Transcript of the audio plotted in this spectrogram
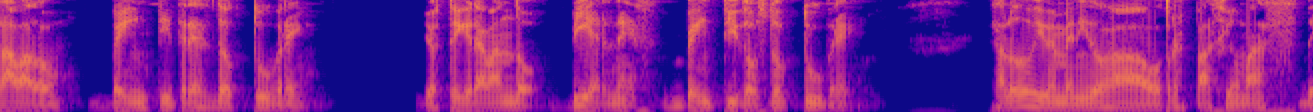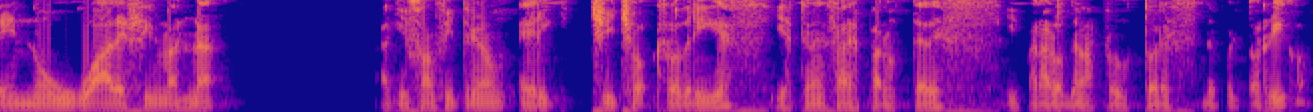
sábado 23 de octubre. Yo estoy grabando viernes 22 de octubre. Saludos y bienvenidos a otro espacio más de No Voy a decir más nada. Aquí su anfitrión Eric Chicho Rodríguez y este mensaje es para ustedes y para los demás productores de Puerto Rico.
